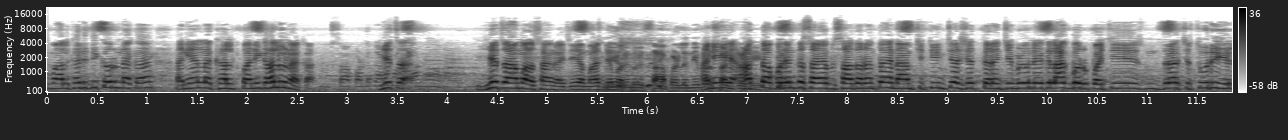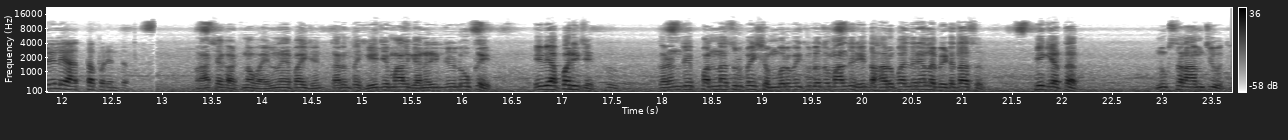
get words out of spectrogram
माल खरेदी करू नका आणि यांना खालत पाणी घालू नका. हेच हेच आम्हाला सांगायचं या माध्यमातून. आणि आतापर्यंत साहेब साधारणतः ना आमची तीन चार शेतकऱ्यांची मिळून एक लाखभर रुपयाची द्राक्ष चोरी गेलेली आहे आतापर्यंत पण अशा घटना व्हायला नाही पाहिजे. कारण तर हे जे माल घेणारे जे लोक आहेत हे व्यापारीच आहेत. कारण जे पन्नास रुपये शंभर रुपये किलोचं माल जर हे दहा रुपयाला जर यांना भेटत असेल हे घेतात. नुकसान आमची होती.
